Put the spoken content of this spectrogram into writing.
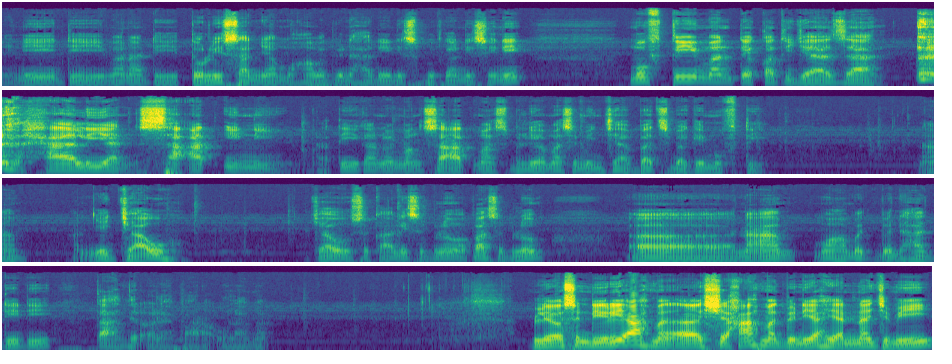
ini di mana di tulisannya Muhammad bin Hadi disebutkan di sini Mufti Mantiqat Jazan halian saat ini. Berarti kan memang saat Mas beliau masih menjabat sebagai mufti. Nah, hanya jauh jauh sekali sebelum apa? Sebelum uh, Naam Muhammad bin Hadi ditahdir oleh para ulama. Beliau sendiri Ahmad uh, Syekh Ahmad bin Yahya Najmi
